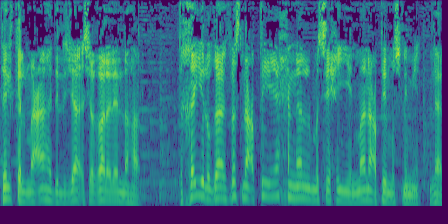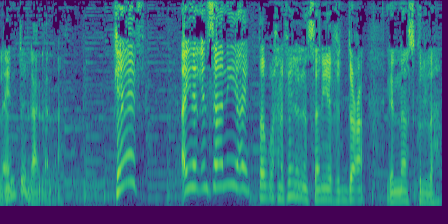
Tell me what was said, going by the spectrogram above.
تلك المعاهد اللي جاء شغالة ليل نهار. تخيلوا قالت بس نعطيه إحنا المسيحيين ما نعطيه المسلمين. لا لا أنتوا لا لا لا. كيف؟ أين الإنسانية؟ طيب وإحنا فين الإنسانية في الدعاء للناس كلها؟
